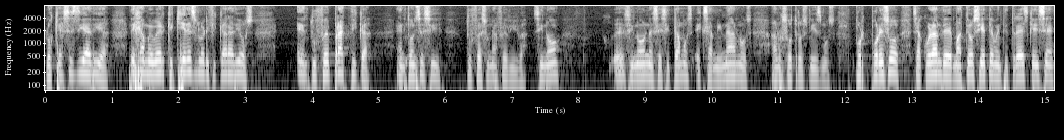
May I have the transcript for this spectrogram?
lo que haces día a día, déjame ver que quieres glorificar a Dios en tu fe práctica. Entonces sí, tu fe es una fe viva. Si no, eh, si no necesitamos examinarnos a nosotros mismos. Por, por, eso, ¿se acuerdan de Mateo 7, 23 que dice,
